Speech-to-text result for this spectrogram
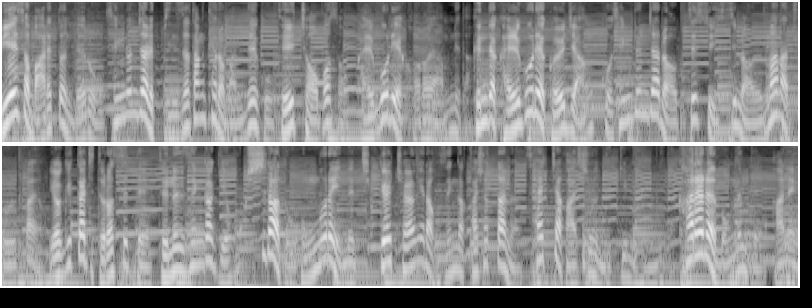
위에서 말했던 대로 생존자를 빈사 상태로 만들고 들쳐 업어서 갈고리에 걸어야 합니다. 근데 갈고리에 걸지 않고 생존자를 없앨 수 있으면 얼마나 좋을까요? 여기까지 들었을 때 드는 생각이 혹시라도 곡물에 있는 직결 처형이라고 생각하셨다면 살짝 아쉬운 느낌이 듭니다. 카레를 먹는데 안에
